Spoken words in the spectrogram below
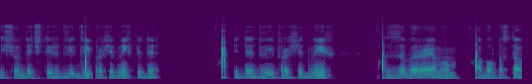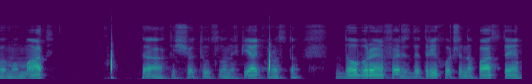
І що D4. Дві, дві прохідних піде. Піде дві прохідних. Заберемо або поставимо мат. Так, і що тут? Слон F5 просто. Добре. Ферзь D3 хоче напасти.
